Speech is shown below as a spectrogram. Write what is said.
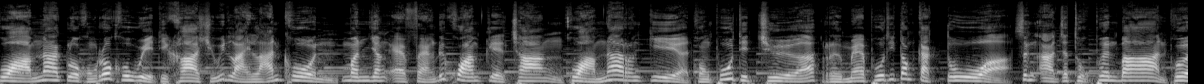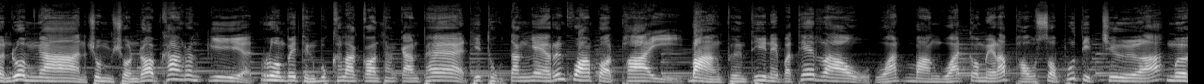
ความน่ากลัวของโรคโควิดที่ฆ่าชีวิตหลายล้านคน มันยังแอบแฝงด้วยความเกลียดชัง ความน่ารังเกียจของผู้ติดเชื้อ หรือแม้ผู้ที่ต้องกักตัว ซึ่งอาจจะถูกเพื่อนบ้าน เพื่อนร่วมงาน ชุมชนรอบข้างรังเกียจ รวมไปถึงบุคลากรทางการแพทย์ที่ถูกตั้งแง่เรื่องความปลอดภัย บางพื้นที่ในประเทศเรา วัดบางวัดก็ไม่รับเผาศพผู้ติดเชื้อ เมื่อ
